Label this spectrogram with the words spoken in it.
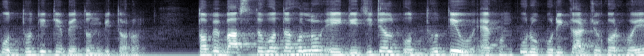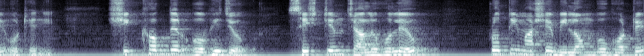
পদ্ধতিতে বেতন বিতরণ। তবে বাস্তবতা হলো এই ডিজিটাল পদ্ধতিও এখন পুরোপুরি কার্যকর হয়ে ওঠেনি। শিক্ষকদের অভিযোগ, সিস্টেম চালু হলেও প্রতি মাসে বিলম্ব ঘটে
